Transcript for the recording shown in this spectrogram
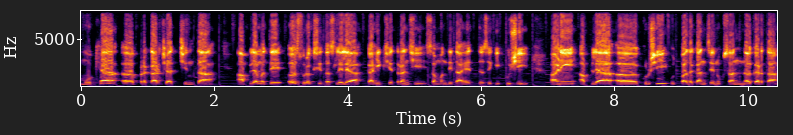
मोठ्या प्रकारच्या चिंता आपल्या मते असुरक्षित असलेल्या काही क्षेत्रांशी संबंधित आहेत. जसे की कृषी आणि आपल्या कृषी उत्पादकांचे नुकसान न करता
